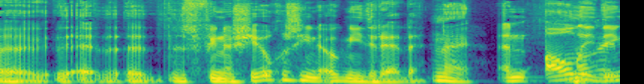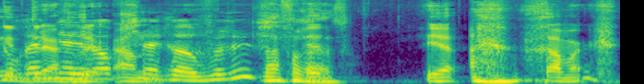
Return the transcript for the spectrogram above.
uh, dus financieel gezien ook niet redden. Nee. En al die Mag dingen dragen eraan. zeggen overigens? Nou, vooruit. Ja, ga maar.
